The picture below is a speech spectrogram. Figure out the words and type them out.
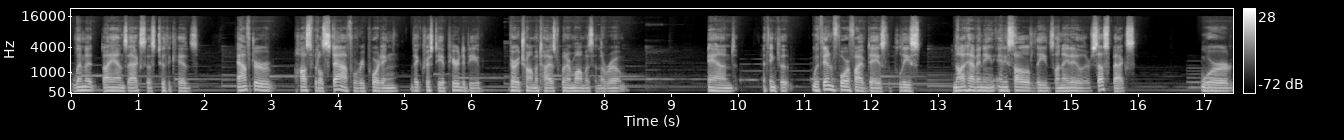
limit Diane's access to the kids after hospital staff were reporting that Christie appeared to be very traumatized when her mom was in the room. And I think that within four or five days, the police, not having any, any solid leads on any other suspects, were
